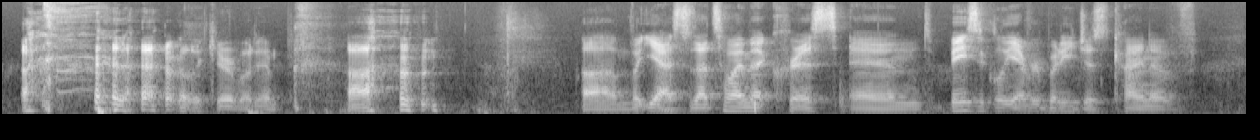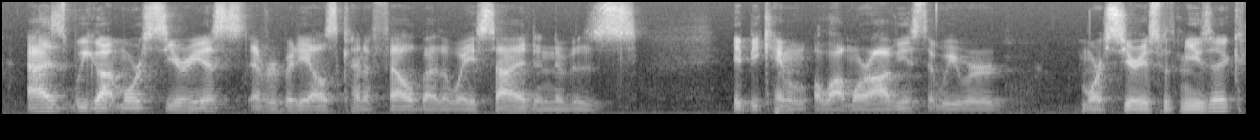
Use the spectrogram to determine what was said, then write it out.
I don't really care about him. Um, um, but yeah, so that's how I met Chris, and basically everybody just kind of, as we got more serious, everybody else kind of fell by the wayside, and it was, it became a lot more obvious that we were more serious with music.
